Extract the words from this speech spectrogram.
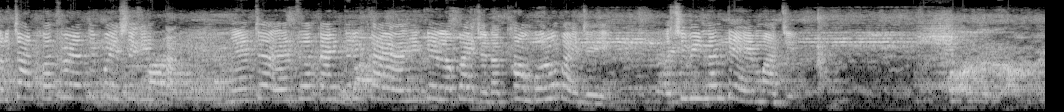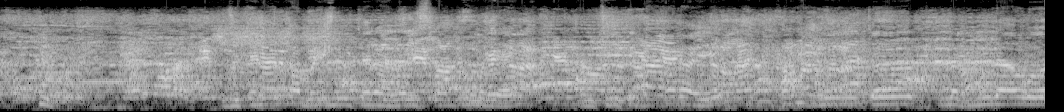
तर चार पाच वेळा ते पैसे घेतात. याच्या याचं काहीतरी काय हे केलं पाहिजे ना थांबवलं पाहिजे. हे अशी विनंती आहे माझी. जितेंद्र कांबळे मी राहणार इस्लामपूरमध्ये आहे. आमची इथे दुकान आहे. आणि इथं लग्नीला व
